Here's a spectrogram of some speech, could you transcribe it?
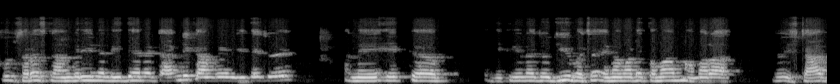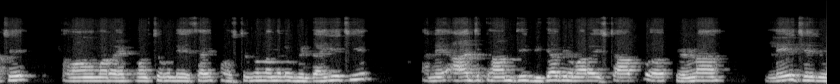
ખૂબ સરસ કામગીરીને લીધે અને ટાઈમની કામગીરીને લીધે જોઈએ અને એક દીકરીના જો જીવ બચે એના માટે તમામ અમારા જો સ્ટાફ છે, તમામ અમારા હેડ કોન્સ્ટેબલ એસઆઈ કોન્સ્ટેબલને અમે લોકો બિરદાવીએ છીએ. અને આ જ કામથી બીજા બી અમારા સ્ટાફ પ્રેરણા લે છે જો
